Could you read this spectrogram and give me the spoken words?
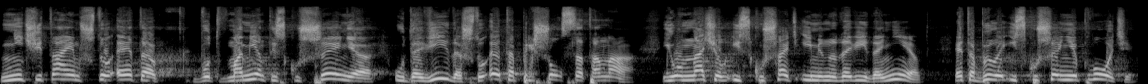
не читаем, что это вот в момент искушения у Давида, что это пришел сатана, и он начал искушать именно Давида. Нет, это было искушение плоти.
